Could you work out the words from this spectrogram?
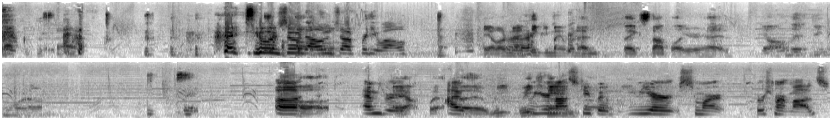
back to this now. He's going to show Alan shot pretty well. Yeah, Lauren, I think you might want to like stop while you're ahead. Yo, lifting more up. Uh, Oh, Ember, yeah. Well, I- uh, we we you're can, not stupid. You're smart. We're smart mods.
